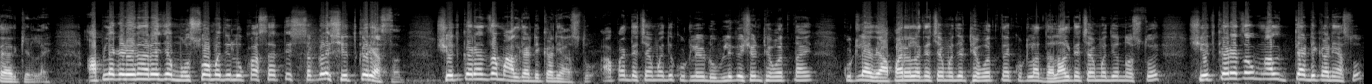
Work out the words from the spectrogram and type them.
तयार केलेला आहे. आपल्याकडे येणारे जे महोत्सवामध्ये लोक असतात ते सगळे शेतकरी असतात. शेतकऱ्यांचा माल त्या ठिकाणी असतो. आपण त्याच्यामध्ये कुठलंही डुप्लिकेशन ठेवत नाही कुठल्या व्यापाऱ्याला त्याच्यामध्ये ठेवत नाही कुठला दलाल त्याच्यामध्ये नसतोय. शेतकऱ्याचा माल त्या ठिकाणी असतो.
